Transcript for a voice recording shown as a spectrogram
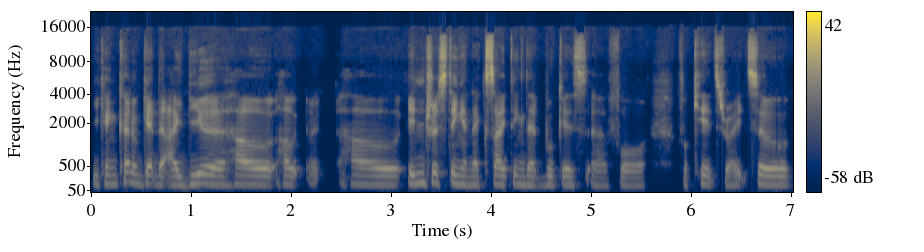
you can kind of get the idea how how how interesting and exciting that book is uh, for for kids, right? So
